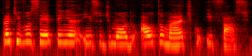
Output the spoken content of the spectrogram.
para que você tenha isso de modo automático e fácil.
